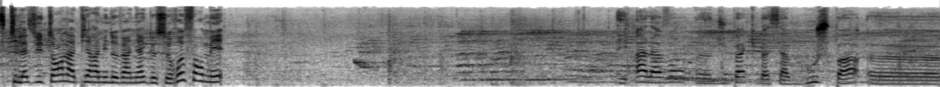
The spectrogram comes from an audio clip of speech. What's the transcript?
ce qui laisse du temps à la pyramide Auvergnat de se reformer. À l'avant euh, du pack, bah, ça bouge pas. Euh,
